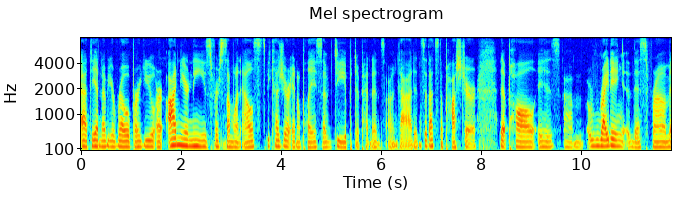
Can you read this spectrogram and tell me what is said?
at the end of your rope or you are on your knees for someone else, it's because you're in a place of deep dependence on God. And so that's the posture that Paul is um, writing this from.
